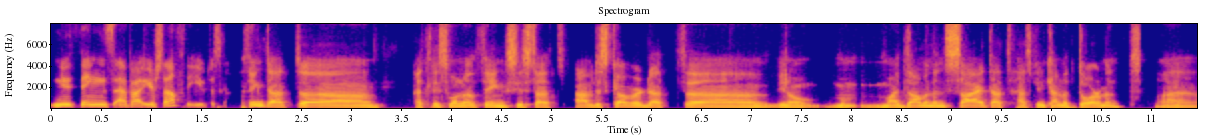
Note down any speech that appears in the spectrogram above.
new things about yourself that you've discovered? I think that. Uh at least one of the things is that I've discovered that uh, you know m- my dominant side that has been kind of dormant. Uh,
